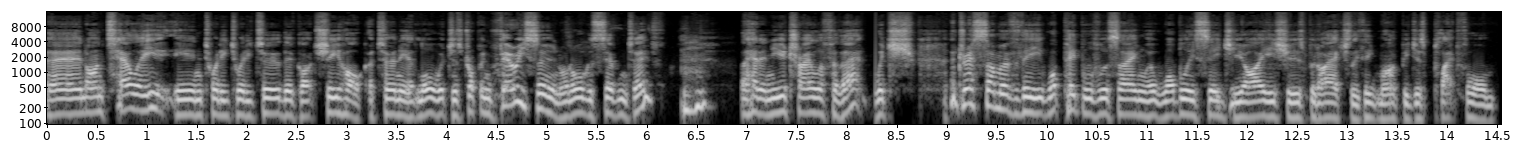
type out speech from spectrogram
And on telly in 2022, they've got She Hulk, Attorney at Law, which is dropping very soon on August 17th. Mhm. They had a new trailer for that, which addressed some of the what people were saying were wobbly CGI issues, but I actually think might be just platform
